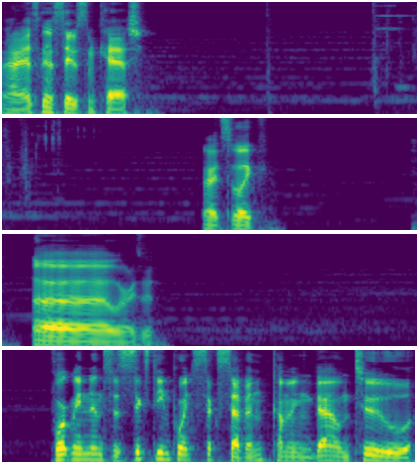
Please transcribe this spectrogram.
Alright, that's gonna save us some cash. Alright, so like... Uh, where is it? Fort maintenance is 16.67, coming down to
